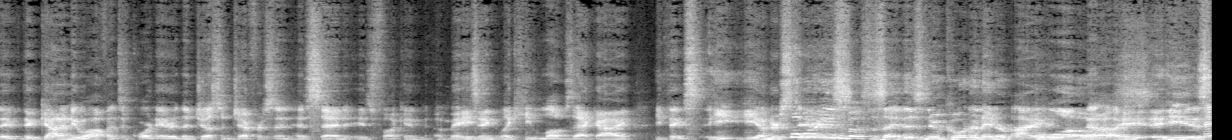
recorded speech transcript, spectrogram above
they've, they've got a new offensive coordinator that Justin Jefferson has said is fucking amazing. Like he loves that guy. He thinks he he understands. What were you supposed to say? This new coordinator I blows. no, no, he he is.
